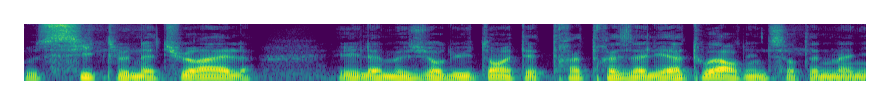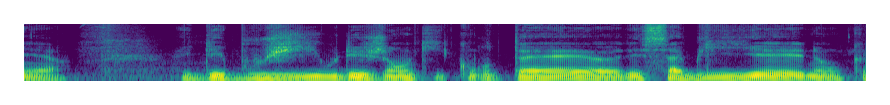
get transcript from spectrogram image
au cycle naturel et la mesure du temps était très très aléatoire d'une certaine manière avec des bougies ou des gens qui comptaient, des sabliers. Donc,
